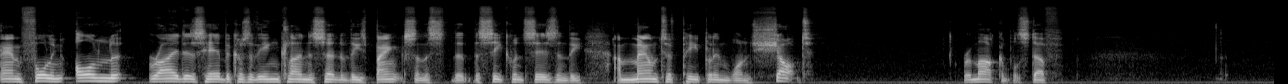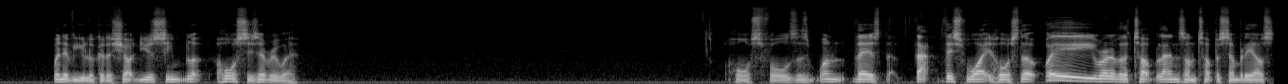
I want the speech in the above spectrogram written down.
and falling on riders here because of the incline and certain of these banks and the, the, the sequences and the amount of people in one shot. Remarkable stuff. Whenever you look at a shot, you just see horses everywhere. Horse falls. There's one. There's that, that this white horse. Look, way right over the top, lands on top of somebody else.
